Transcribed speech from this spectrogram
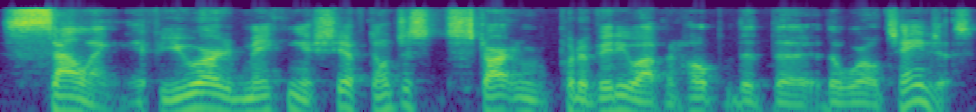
selling, if you are making a shift, don't just start and put a video up and hope that the, the world changes.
